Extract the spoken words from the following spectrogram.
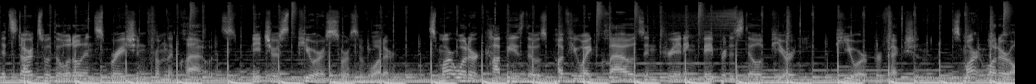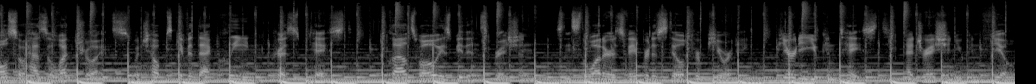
It starts with a little inspiration from the clouds, nature's purest source of water. Smartwater copies those puffy white clouds in creating vapor distilled purity, pure perfection. Smartwater also has electrolytes, which helps give it that clean, crisp taste. Clouds will always be the inspiration, since the water is vapor distilled for purity. Purity you can taste, hydration you can feel.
